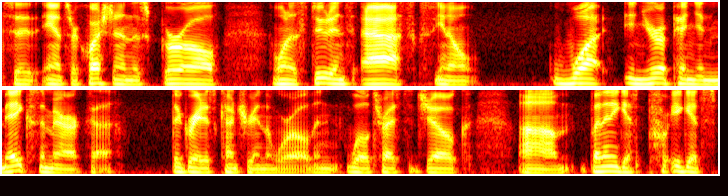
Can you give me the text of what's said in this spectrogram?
to answer a question. And this girl, one of the students, asks, you know, what in your opinion makes America the greatest country in the world? And Will tries to joke, um, but then he gets he gets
